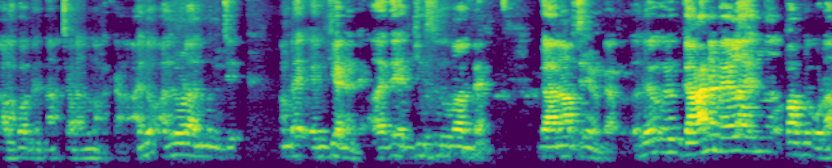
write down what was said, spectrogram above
കളഭം എന്ന ചടങ്ങ് നടക്കുകയാണ്. അതിൽ അതിനോടനുബന്ധിച്ച് നമ്മുടെ എം ജി അണ്ണന്റെ അതായത് എം ജി സുകുമാറിന്റെ ഗാനാർച്ചന ഉണ്ടാക്കുന്നത് ഒരു ഒരു ഗാനമേള എന്ന് പറഞ്ഞുകൂടാ.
